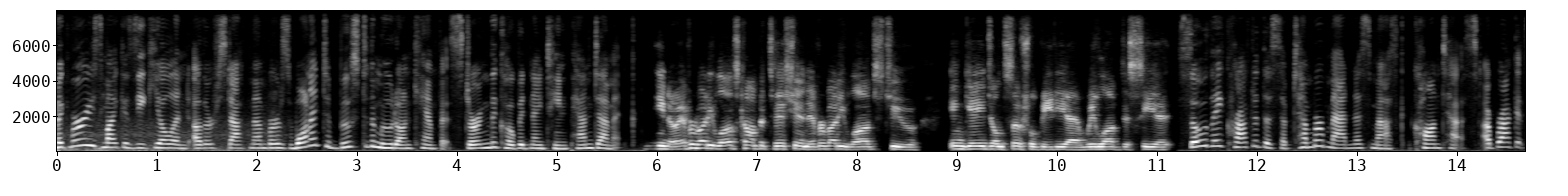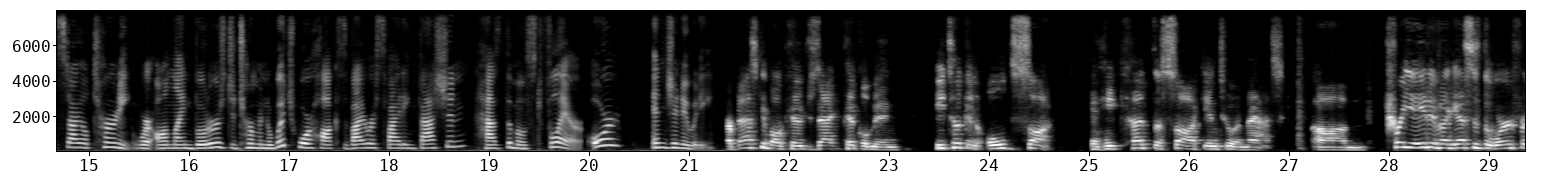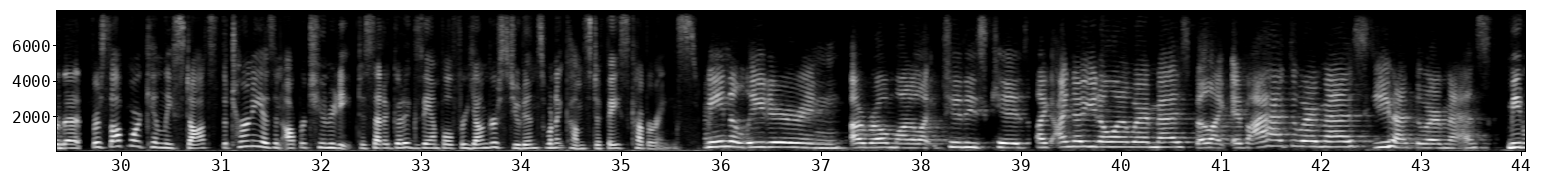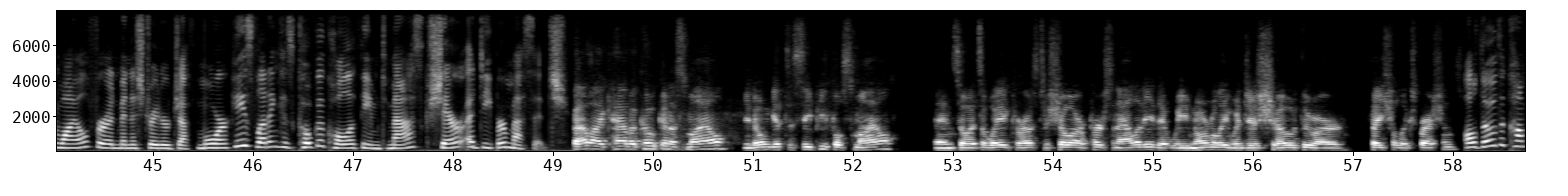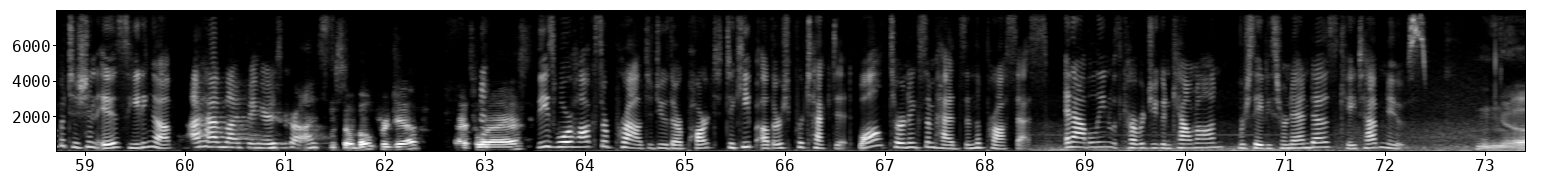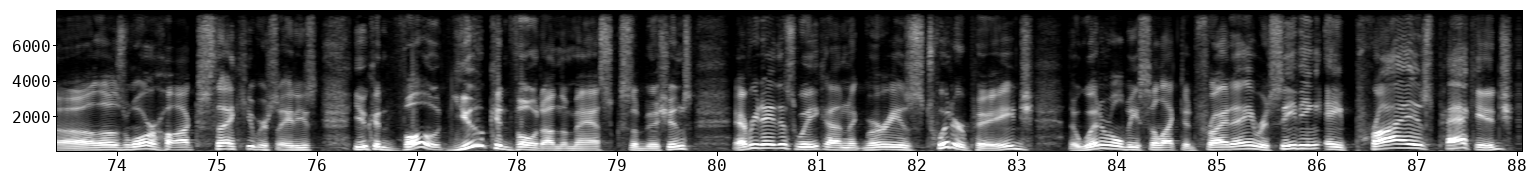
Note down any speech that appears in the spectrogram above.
McMurry's Mike Ezekiel and other staff members wanted to boost the mood on campus during the COVID 19 pandemic. You know, everybody loves competition, everybody loves to engage on social media, and we love to see it. So they crafted the September Madness Mask Contest, a bracket style tourney where online voters determine which Warhawks virus fighting fashion has the most flair or ingenuity. Our basketball coach, Zach Pickelman, he took an old sock and he cut the sock into a mask. Um, creative, I guess, is the word for that. For sophomore Kinley Stotts, the tourney is an opportunity to set a good example for younger students when it comes to face coverings. Being a leader and a role model, like to these kids, like I know you don't want to wear a mask, but like if I had to wear a mask, you had to wear a mask. Meanwhile, for Administrator Jeff Moore, he's letting his Coca-Cola themed mask share a deeper message. I like have a Coke and a smile. You don't get to see people smile. And so it's a way for us to show our personality that we normally would just show through our facial expressions. Although the competition is heating up, I have my fingers crossed. So vote for Jeff. That's what I asked. These Warhawks are proud to do their part to keep others protected while turning some heads in the process. In Abilene, with coverage you can count on, Mercedes Hernandez, KTAB News. Oh, those Warhawks. Thank you, Mercedes. You can vote. You can vote on the mask submissions every day this week on McMurry's Twitter page. The winner will be selected Friday, receiving a prize package.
